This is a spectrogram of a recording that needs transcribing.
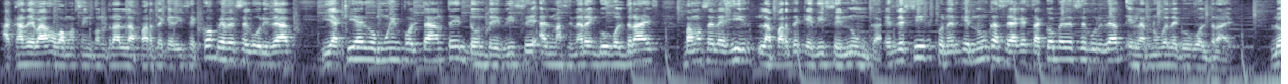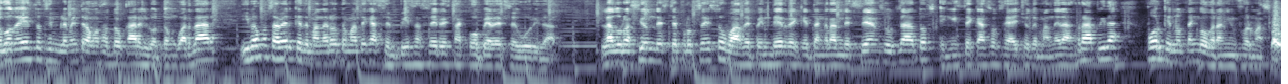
Acá debajo vamos a encontrar la parte que dice copia de seguridad y aquí algo muy importante donde dice almacenar en Google Drive. Vamos a elegir la parte que dice nunca, es decir, poner que nunca se haga esta copia de seguridad en la nube de Google Drive. Luego de esto simplemente vamos a tocar el botón guardar y vamos a ver que de manera automática se empieza a hacer esta copia de seguridad. La duración de este proceso va a depender de qué tan grandes sean sus datos, en este caso se ha hecho de manera rápida porque no tengo gran información.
